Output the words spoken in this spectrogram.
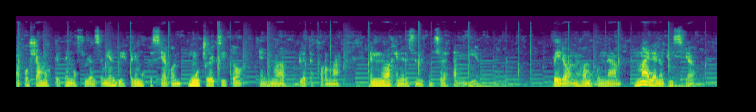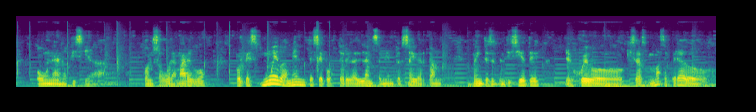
apoyamos que tenga su lanzamiento y esperemos que sea con mucho éxito en nueva plataforma, en nueva generación de consolas también. Pero nos vamos con una mala noticia o una noticia con sabor amargo porque nuevamente se posterga el lanzamiento de Cyberpunk 2077, el juego quizás más esperado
